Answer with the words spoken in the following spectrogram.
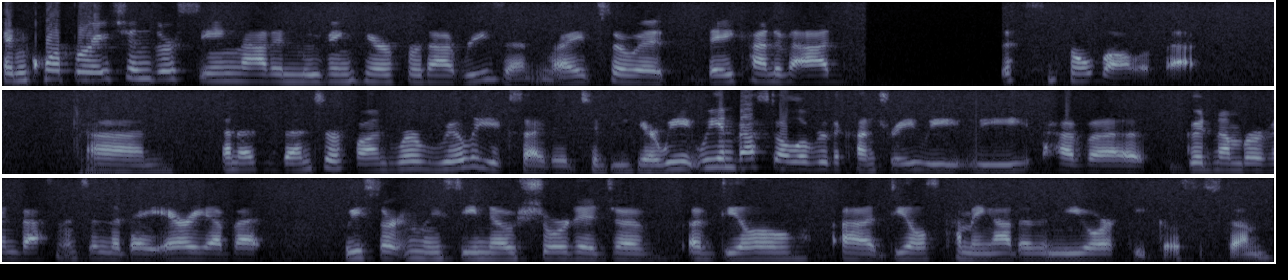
And corporations are seeing that and moving here for that reason, right? So it they kind of add the snowball effect. Um, and as a venture fund, we're really excited to be here. We, we invest all over the country. We, we have a good number of investments in the Bay Area, but we certainly see no shortage of, of deal uh, deals coming out of the New York ecosystem.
